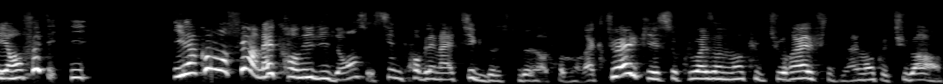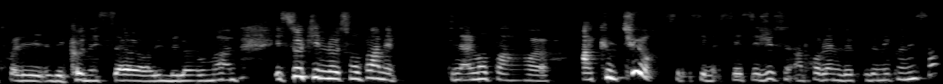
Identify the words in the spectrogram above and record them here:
Et en fait, il, a commencé à mettre en évidence aussi une problématique de, notre monde actuel, qui est ce cloisonnement culturel finalement que tu as entre les, connaisseurs, les mélomanes, et ceux qui ne le sont pas, mais finalement par euh, à culture. C'est juste un problème de, méconnaissance.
